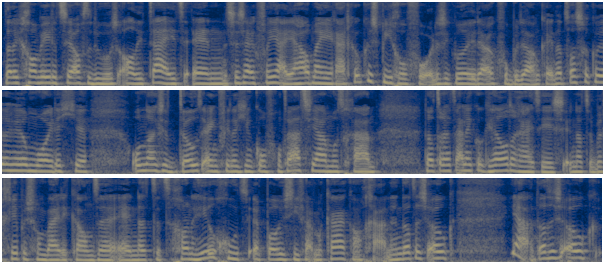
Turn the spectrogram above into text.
dat ik gewoon weer hetzelfde doe als al die tijd. En ze zei ook van ja, je houdt mij hier eigenlijk ook een spiegel voor. Dus ik wil je daar ook voor bedanken. En dat was ook weer heel mooi dat je, ondanks het doodeng vindt dat je een confrontatie aan moet gaan, dat er uiteindelijk ook helderheid is. En dat er begrip is van beide kanten. En dat het gewoon heel goed en positief uit elkaar kan gaan. En dat is ook, ja, dat is ook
